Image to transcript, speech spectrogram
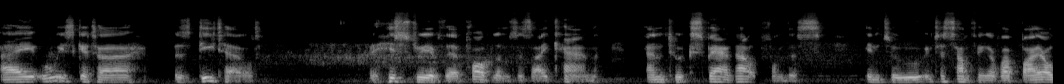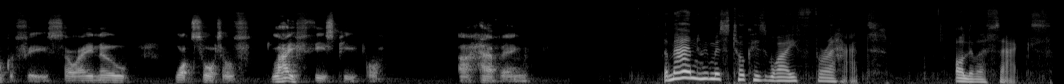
I always get a, as detailed a history of their problems as I can, and to expand out from this into, into something of a biography so I know what sort of life these people are having. The man who mistook his wife for a hat. Oliver Sacks.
